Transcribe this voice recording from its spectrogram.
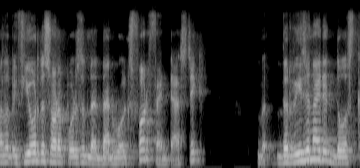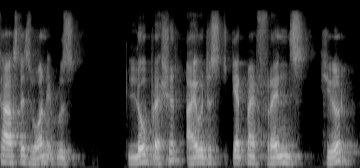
मतलब if you are that that works for fantastic the reason I did Dostcast is one it was low pressure I would just get my friends here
